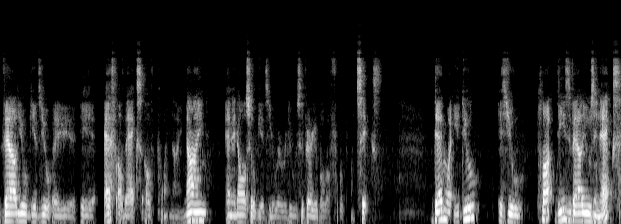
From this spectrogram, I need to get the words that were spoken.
value gives you a, a f of x of 0.99 and it also gives you a reduced variable of 4.6. Then what you do is you plot these values in x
